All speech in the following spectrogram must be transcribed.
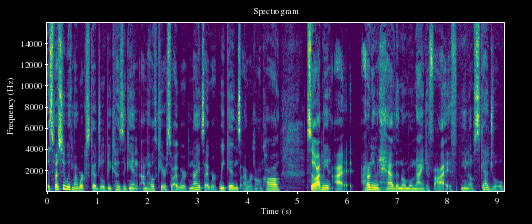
especially with my work schedule, because again, I'm healthcare, so I work nights, I work weekends, I work on call. So I mean, I I don't even have the normal nine to five, you know, schedule.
